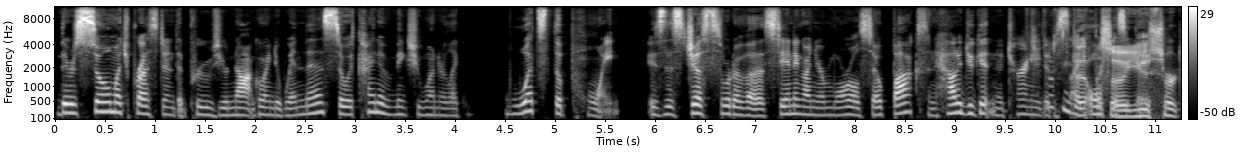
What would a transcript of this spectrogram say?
there's so much precedent that proves you're not going to win this, so it kind of makes you wonder, like, what's the point? Is this just sort of a standing on your moral soapbox? And how did you get an attorney to decide to also you start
